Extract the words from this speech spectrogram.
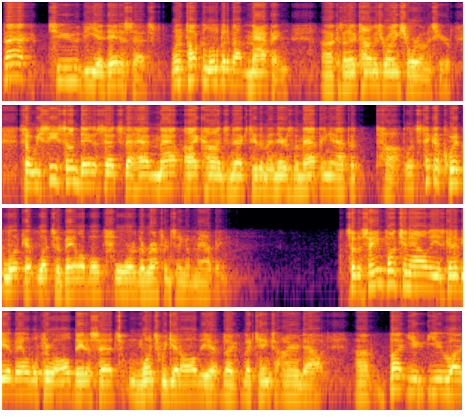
back to the data sets, I want to talk a little bit about mapping because uh, I know time is running short on us here. So we see some data sets that have map icons next to them, and there's the mapping at the top. Let's take a quick look at what's available for the referencing of mapping. So the same functionality is going to be available through all data sets once we get all the, the, the, kinks ironed out. Uh, but you, you, uh,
